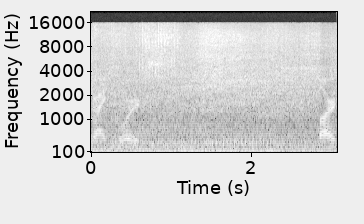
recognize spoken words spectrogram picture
Dried gourds. Bark.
